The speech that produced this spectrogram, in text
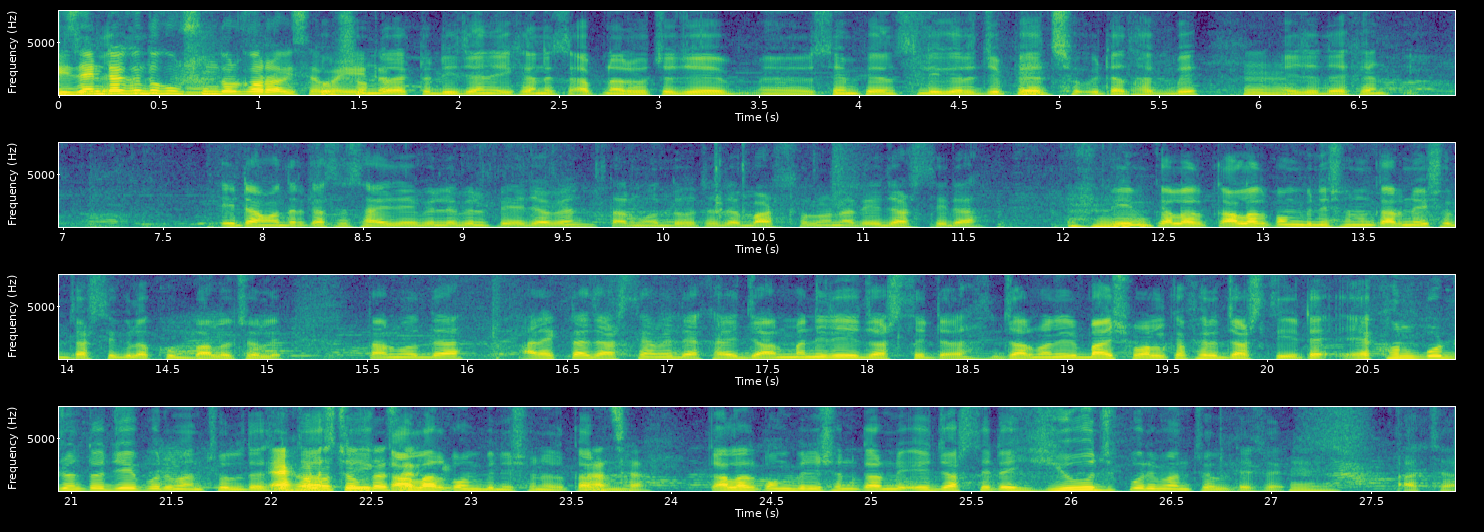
ডিজাইনটা কিন্তু খুব হ্যাঁ। সুন্দর করা হয়েছে ভাই সুন্দর একটা ডিজাইন এখানে আপনার হচ্ছে যে চ্যাম্পিয়ন্স লিগের যে প্যাচ ওইটা থাকবে। এই যে দেখেন এটা আমাদের কাছে সাইজ অ্যাভেলেবেল পেয়ে যাবেন। তার মধ্যে হচ্ছে যে বার্সেলোনার এই জার্সিটা। ক্রিম কালার কালার কম্বিনেশনের কারণে এইসব জার্সিগুলো খুব ভালো চলে। তার মধ্যে আরেকটা জার্সি আমি দেখাই জার্মানির এই জার্সিটা। জার্মানির বাইশ ওয়ার্ল্ড কাপের জার্সি এটা এখন পর্যন্ত যে পরিমাণ চলতেছে কালার কম্বিনেশনের কারণে। আচ্ছা। কালার কম্বিনেশন কারণে এই জার্সিটা হিউজ পরিমাণ চলতেছে। আচ্ছা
